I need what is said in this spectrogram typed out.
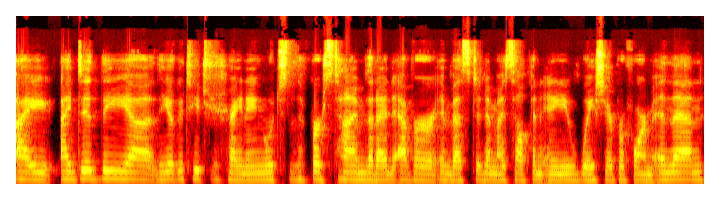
i i did the uh the yoga teacher training which is the first time that i'd ever invested in myself in any way shape or form and then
